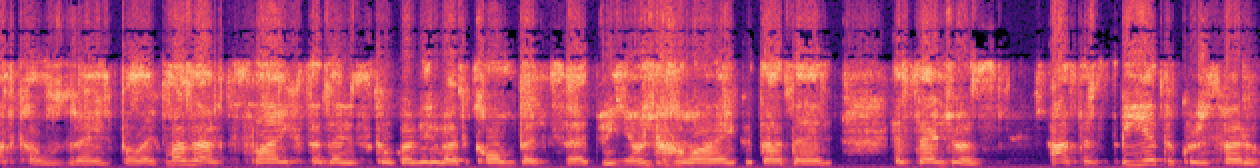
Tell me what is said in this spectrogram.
atkal uzreiz paliek mazāk tas laiks, tādēļ es kaut kā gribētu kompensēt viņam to laiku. Tādēļ es cenšos atrast vietu, kur es varu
